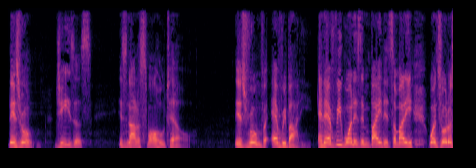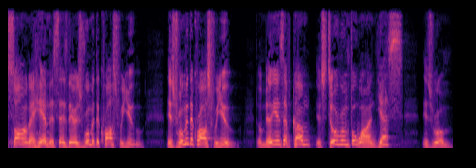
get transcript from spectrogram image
There's room. Jesus is not a small hotel. There's room for everybody and everyone is invited. Somebody once wrote a song, a hymn that says, There is room at the cross for you. There's room at the cross for you. Though millions have come, there's still room for one. Yes, there's room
